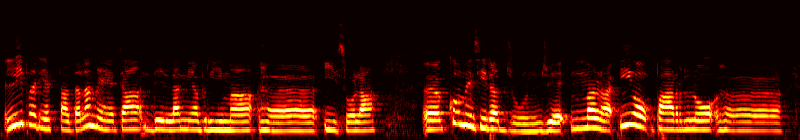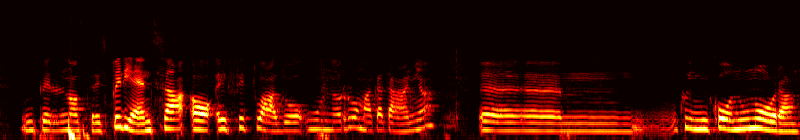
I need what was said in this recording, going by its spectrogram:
Lipari è stata la meta della mia prima eh, isola. Eh, come si raggiunge? Allora, io parlo eh, per nostra esperienza, ho effettuato un Roma-Catania, ehm, quindi con un'ora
